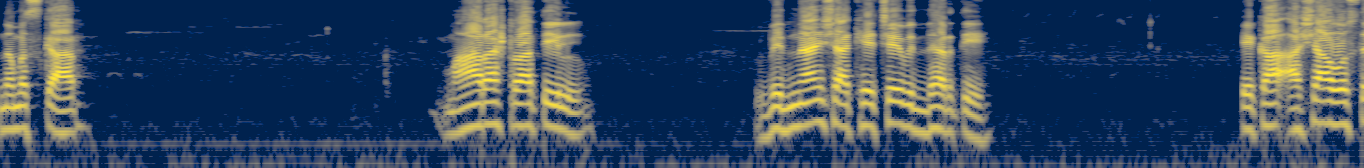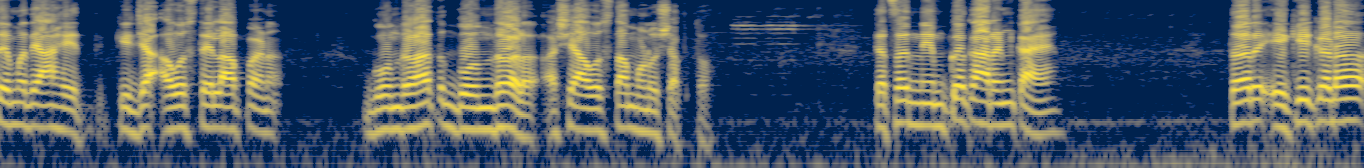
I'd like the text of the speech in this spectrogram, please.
नमस्कार. महाराष्ट्रातील विज्ञान शाखेचे विद्यार्थी एका अशा अवस्थेमध्ये आहेत की ज्या अवस्थेला आपण गोंधळात गोंधळ अशी अवस्था म्हणू शकतो. त्याचं नेमकं कारण काय? तर एकीकडं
